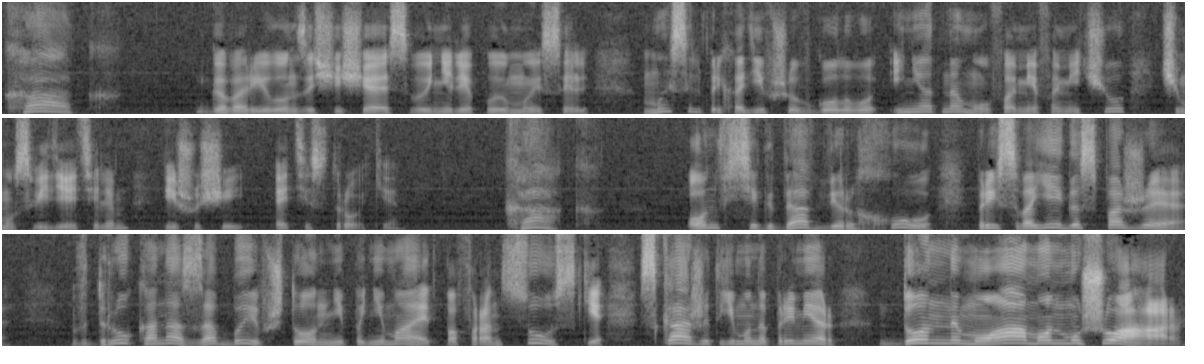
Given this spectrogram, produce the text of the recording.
«Как?» — говорил он, защищая свою нелепую мысль, мысль, приходившую в голову и не одному Фоме Фомичу, чему свидетелем, пишущий эти строки. «Как? Он всегда вверху, при своей госпоже!» Вдруг она, забыв, что он не понимает по-французски, скажет ему, например, «Донне муа мон мушуар».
